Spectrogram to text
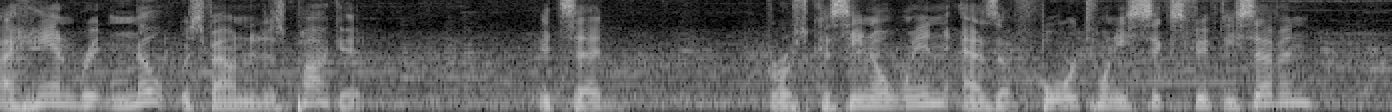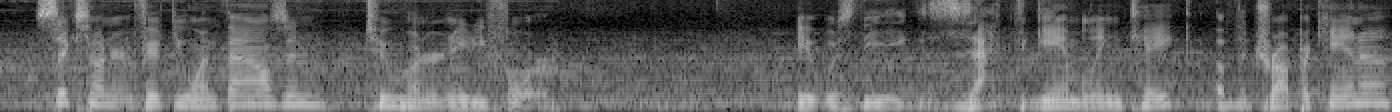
a handwritten note was found in his pocket. It said, Gross casino win as of 426.57, 651,284. It was the exact gambling take of the Tropicana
